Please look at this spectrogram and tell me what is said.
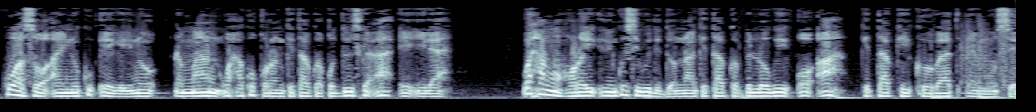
Kuwaasoo aynu ku eegayno dhammaan waxa ku qoran kitaabka quduuska ah ee ilaah. Waxaannu horay idinku sii wadi doonnaa kitaabka bilowgii oo ah kitaabkii koowaad ee muuse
